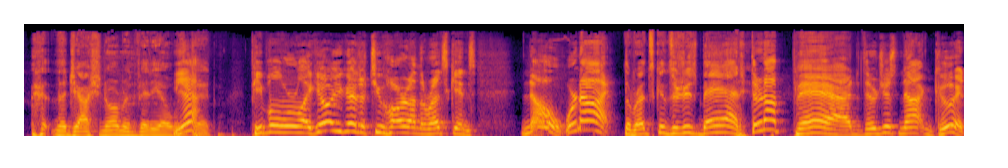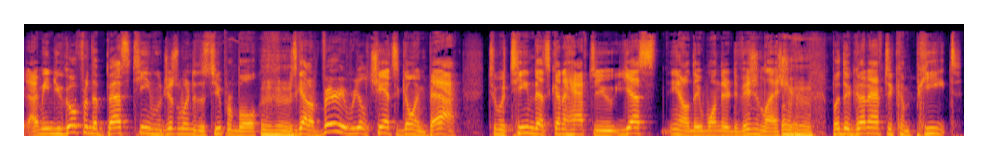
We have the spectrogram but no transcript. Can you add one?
the Josh Norman video we yeah, did. people were like, "Oh, you guys are too hard on the Redskins." No, we're not. The Redskins are just bad. They're not bad. They're just not good. I mean, you go from the best team who just went to the Super Bowl, who's got a very real chance of going back, to a team that's going to have to. Yes, you know they won their division last year, but they're going to have to compete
